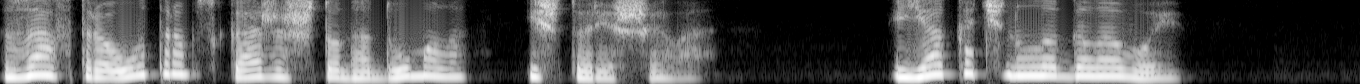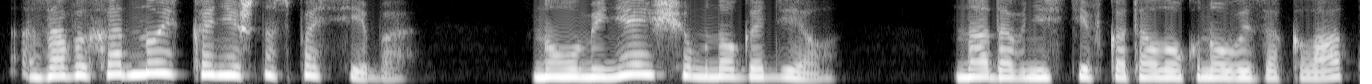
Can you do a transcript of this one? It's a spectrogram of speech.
Завтра утром скажешь, что надумала и что решила». Я качнула головой. «За выходной, конечно, спасибо, но у меня еще много дел. Надо внести в каталог новый заклад,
